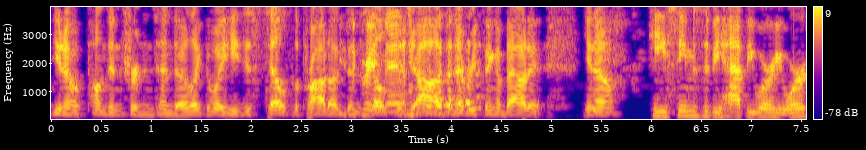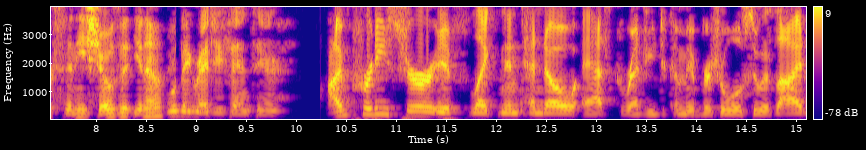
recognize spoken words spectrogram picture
you know pundit for Nintendo. Like the way he just sells the product He's and sells man. the job and everything about it. You know, he seems to be happy where he works and he shows it. You know, We're big Reggie fans here. I'm pretty sure if like Nintendo asked Reggie to commit virtual suicide,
